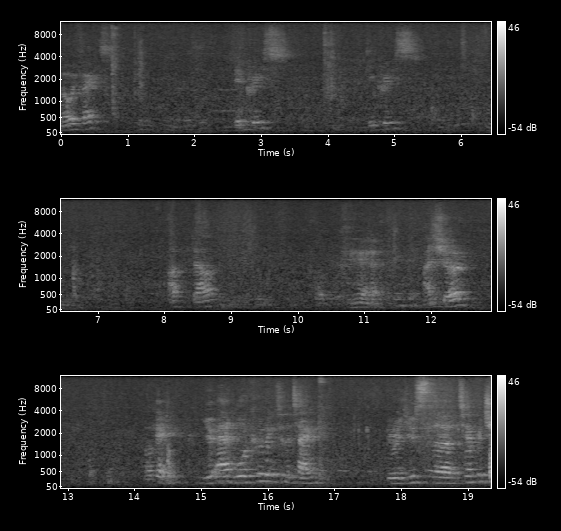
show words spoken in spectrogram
No effect? Increase? Decrease? Up, down? Unsure? Okay, you add more cooling to the tank, you reduce the temperature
